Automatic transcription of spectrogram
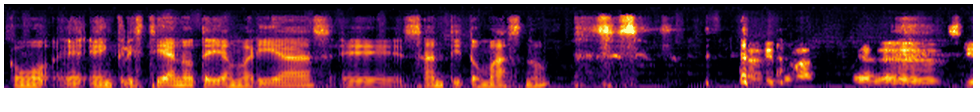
Como en, en cristiano te llamarías eh, Santi Tomás, ¿no? Santi Tomás. Eh, sí,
